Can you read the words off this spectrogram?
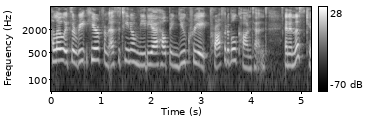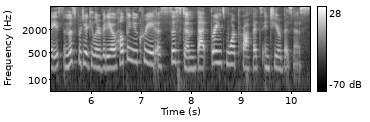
Hello, it's Arit here from Essetino Media helping you create profitable content. And in this case, in this particular video, helping you create a system that brings more profits into your business.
